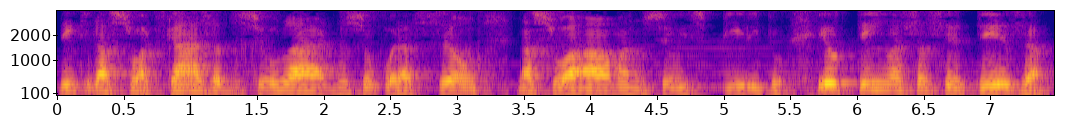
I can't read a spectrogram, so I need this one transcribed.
dentro da sua casa, do seu lar, no seu coração, na sua alma, no seu espírito. Eu tenho essa certeza.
